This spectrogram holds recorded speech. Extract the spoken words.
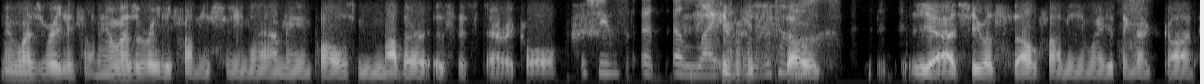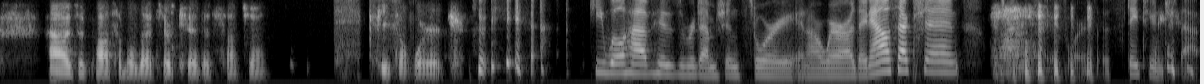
It was really funny. It was a really funny scene. I mean, Paul's mother is hysterical. She's a, a light She at the end of the was so, yeah, she was so funny. And where you think, like, God, how is it possible that your kid is such a piece of work? Yeah. He will have his redemption story in our Where Are They Now section, which I'm excited for. So stay tuned for that.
